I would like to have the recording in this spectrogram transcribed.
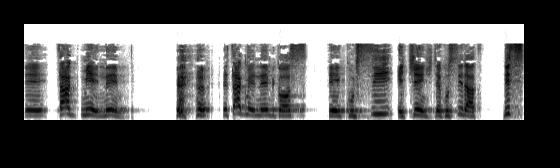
They tagged me a name. they tagged me a name because they could see a change. They could see that this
